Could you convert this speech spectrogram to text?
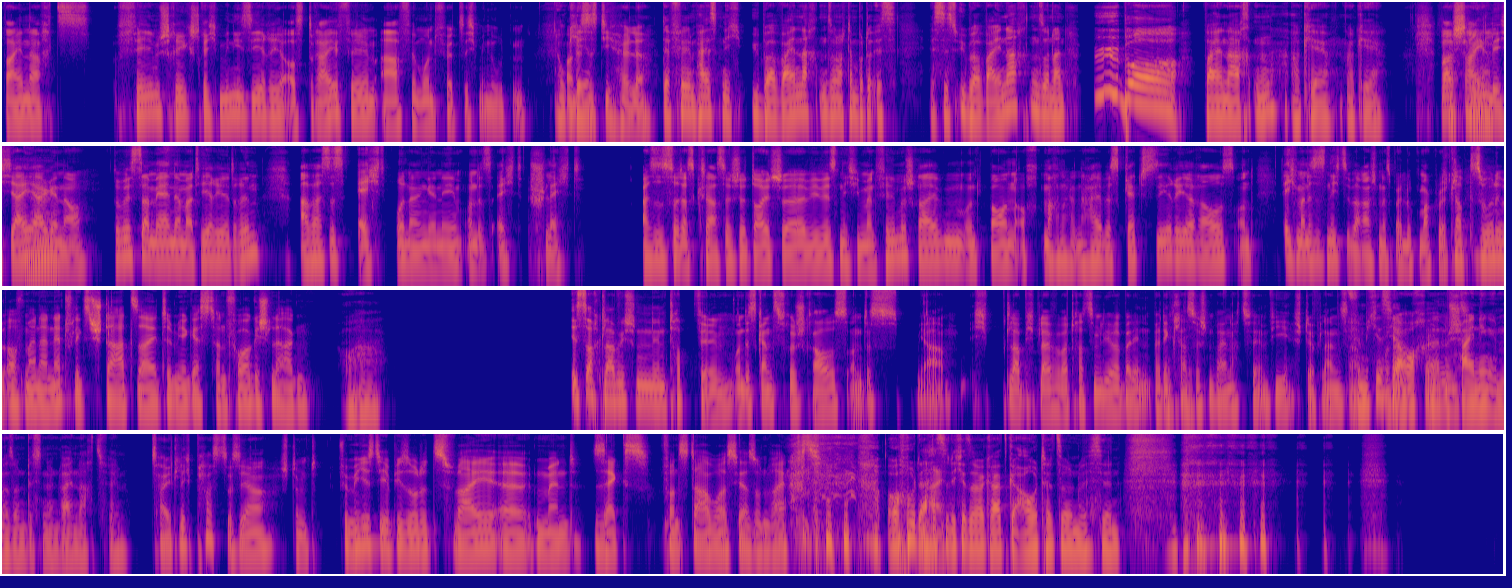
Weihnachtsfilm-Miniserie aus drei Filmen, a 45 Minuten. Und das ist die Hölle. der Film heißt nicht über Weihnachten, so nach dem Motto ist, es ist über Weihnachten, sondern über Weihnachten. Okay, okay. Wahrscheinlich, ja, ja, Mhm. genau. Du bist da mehr in der Materie drin, aber es ist echt unangenehm und ist echt schlecht. Also es ist so das klassische deutsche, wir wissen nicht, wie man Filme schreiben und bauen auch, machen halt eine halbe Sketch-Serie raus. Und ich meine, es ist nichts Überraschendes bei Luke Mockridge. Ich glaube, das wurde auf meiner Netflix-Startseite mir gestern vorgeschlagen. Oha. ist auch, glaube ich, schon in den Top-Filmen und ist ganz frisch raus. Und ist, ja, ich glaube, ich bleibe aber trotzdem lieber bei den, bei den klassischen Weihnachtsfilmen wie Stirb langsam. Für mich ist ja auch ähm. Shining immer so ein bisschen ein Weihnachtsfilm. Zeitlich passt es, ja, stimmt. Für mich ist die Episode 2 äh, im Moment 6 von Star Wars ja so ein Weihnachtsfilm. Oh, da hast Nein. du dich jetzt aber gerade geoutet, so ein bisschen.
